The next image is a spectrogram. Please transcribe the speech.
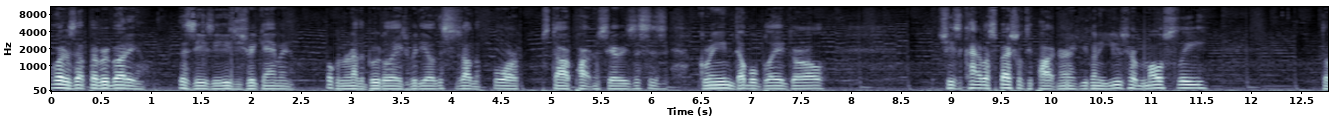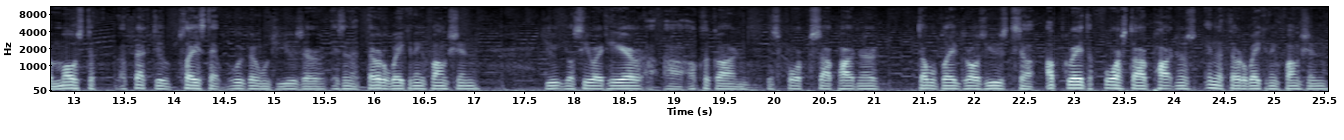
What is up everybody? This is Easy, Easy Street Gaming. Welcome to another Brutal Age video. This is on the 4 star partner series. This is Green Double Blade Girl. She's kind of a specialty partner. You're going to use her mostly, the most effective place that we're going to use her is in the Third Awakening function. You, will see right here, uh, I'll click on this 4 star partner. Double Blade Girl is used to upgrade the 4 star partners in the Third Awakening function.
